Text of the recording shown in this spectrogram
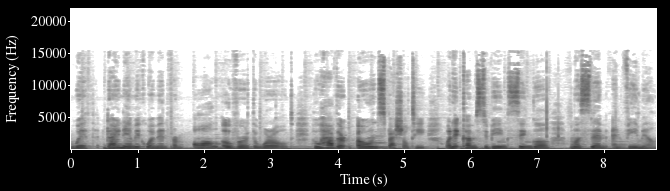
with dynamic women from all over the world who have their own specialty when it comes to being single, Muslim, and female.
